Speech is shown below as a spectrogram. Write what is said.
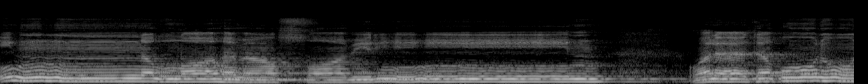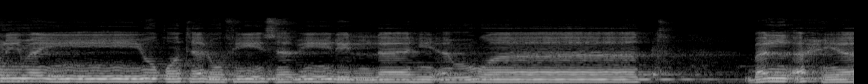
إن الله مع الصابرين. ولا تقولوا لمن يقتل في سبيل الله أموات بل أحياء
